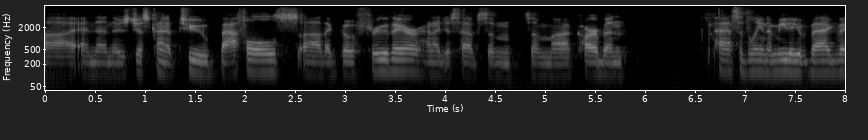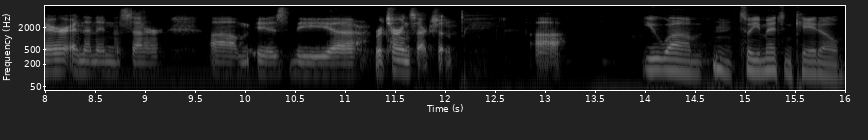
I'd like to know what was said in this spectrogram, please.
Uh, and then there's just kind of two baffles uh, that go through there, and I just have some some uh, carbon passively in a media bag there, and then in the center um, is the return section. Uh, you um, so you mentioned chaeto.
